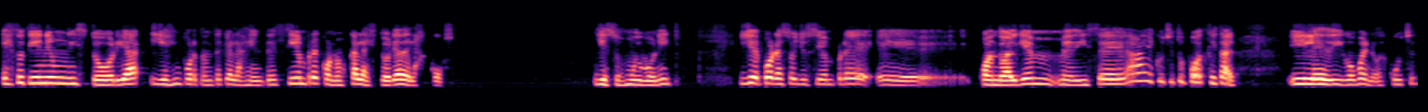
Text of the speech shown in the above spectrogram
Esto tiene una historia y es importante que la gente siempre conozca la historia de las cosas. Y eso es muy bonito. Y por eso yo siempre, eh, cuando alguien me dice, ay, escuché tu podcast y tal, y les digo, bueno, escuche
